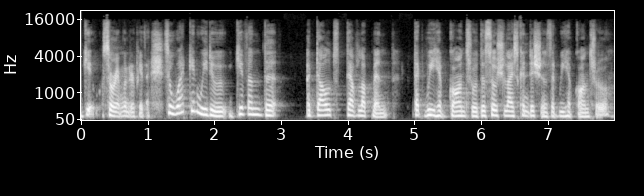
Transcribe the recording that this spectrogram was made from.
give, sorry, I'm going to repeat that. So what can we do given the adult development that we have gone through, the socialized conditions that we have gone through?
